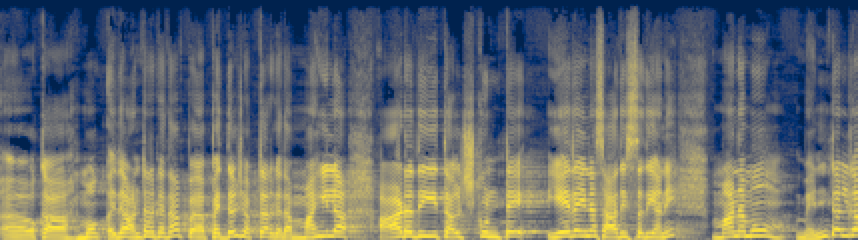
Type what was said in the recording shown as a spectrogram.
ఒక మొ ఏదో అంటారు కదా పెద్దలు చెప్తారు కదా మహిళ ఆడది తలుచుకుంటే ఏదైనా సాధిస్తుంది అని. మనము మెంటల్గా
